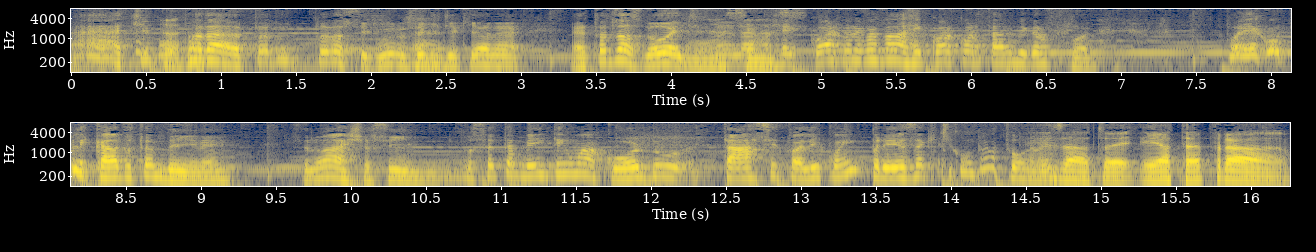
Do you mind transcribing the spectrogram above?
Ah, tipo, toda, toda, toda segunda, não sei que dia que é, né? É, todas as noites, É, né? Na Record, quando ele vai falar Record, cortaram o microfone. Pô, é complicado também, né? Você não acha, assim? Você também tem um acordo tácito ali com a empresa que te contratou, né? Exato, é, e até pra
